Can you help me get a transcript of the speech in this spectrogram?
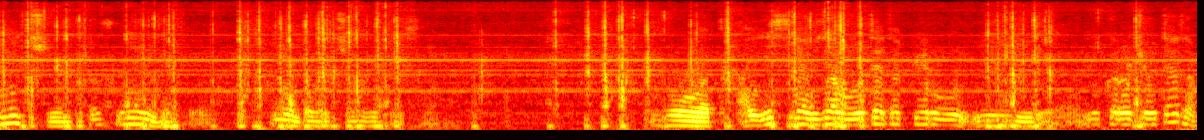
Ничем, потому что у меня не было. Не было чем записывать. Вот. А если я взял вот это первую и... Ну, короче, вот это,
